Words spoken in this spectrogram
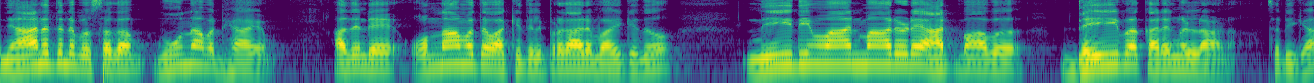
ജ്ഞാനത്തിന്റെ പുസ്തകം മൂന്നാം അധ്യായം അതിന്റെ ഒന്നാമത്തെ വാക്യത്തിൽ ഇപ്രകാരം വായിക്കുന്നു നീതിമാന്മാരുടെ ആത്മാവ് ദൈവകരങ്ങളിലാണ് ശ്രദ്ധിക്കുക.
